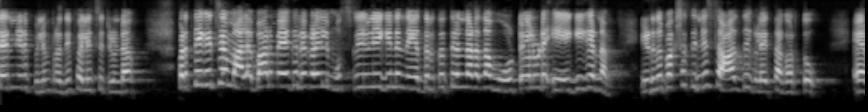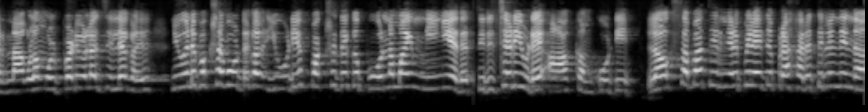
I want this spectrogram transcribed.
തെരഞ്ഞെടുപ്പിലും പ്രതിഫലിച്ചിട്ടുണ്ട്. പ്രത്യേകിച്ച് മലബാർ മേഖലകളിൽ മുസ്ലിം ലീഗിന്റെ നേതൃത്വത്തിൽ നടന്ന വോട്ടുകളുടെ ഏകീകരണം ഇടതുപക്ഷത്തിന്റെ സാധ്യതകളെ തകർത്തു. എറണാകുളം ഉൾപ്പെടെയുള്ള ജില്ലകളിൽ ന്യൂനപക്ഷ വോട്ടുകൾ യു ഡി എഫ് പക്ഷത്തേക്ക് പൂർണമായും നീങ്ങിയത് തിരിച്ചടിയുടെ ആക്കം കൂട്ടി. ലോക്സഭാ തിരഞ്ഞെടുപ്പിലേറ്റ പ്രഹരത്തിൽ നിന്ന്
